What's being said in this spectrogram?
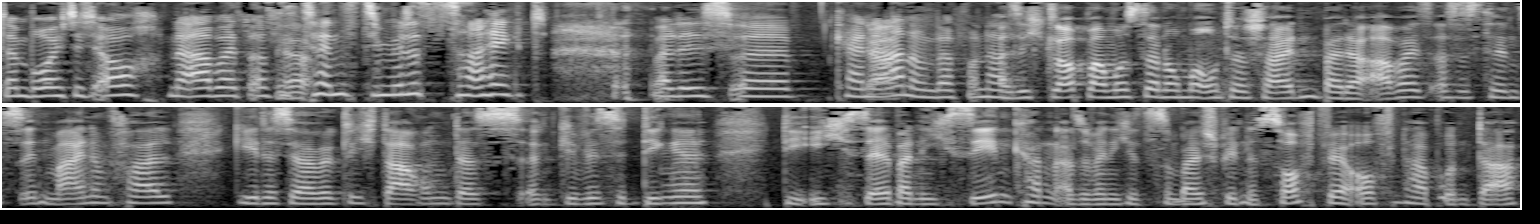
dann bräuchte ich auch eine Arbeitsassistenz, ja. die mir das zeigt, weil ich äh, keine ja. Ahnung davon habe. Also ich glaube, man muss da nochmal unterscheiden. Bei der Arbeitsassistenz in meinem Fall geht es ja wirklich darum, dass äh, gewisse Dinge, die ich selber nicht sehen kann, also wenn ich jetzt zum Beispiel eine Software offen habe und da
